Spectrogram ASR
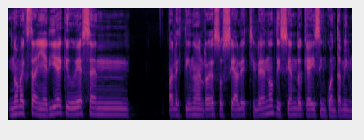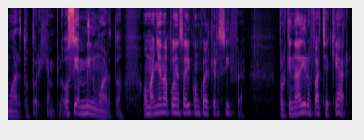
no me extrañaría que hubiesen palestinos en redes sociales chilenos diciendo que hay 50.000 muertos, por ejemplo, o 100.000 muertos. O mañana pueden salir con cualquier cifra, porque nadie los va a chequear,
